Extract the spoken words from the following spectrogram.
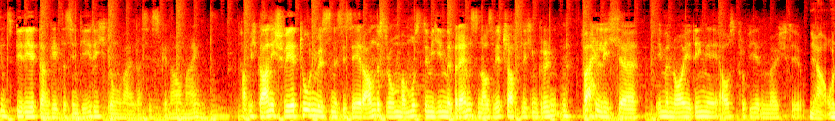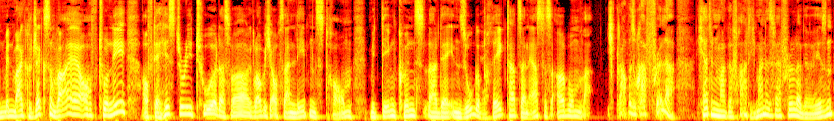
inspiriert, dann geht das in die Richtung, weil das ist genau mein. Habe mich gar nicht schwer tun müssen, es ist eher andersrum. Man musste mich immer bremsen aus wirtschaftlichen Gründen, weil ich äh, immer neue Dinge ausprobieren möchte. Ja, und mit Michael Jackson war er auf Tournee, auf der History Tour. Das war, glaube ich, auch sein Lebenstraum mit dem Künstler, der ihn so geprägt hat. Sein erstes Album war ich glaube sogar Thriller. Ich hatte ihn mal gefragt, ich meine, es wäre Thriller gewesen,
